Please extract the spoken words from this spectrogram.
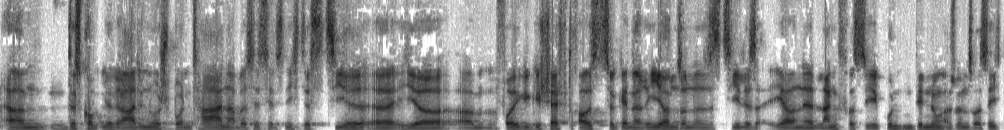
das kommt mir gerade nur spontan, aber es ist jetzt nicht das Ziel, äh, hier ähm, Folgegeschäft raus zu generieren, sondern das Ziel ist eher eine langfristige Kundenbindung aus unserer Sicht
